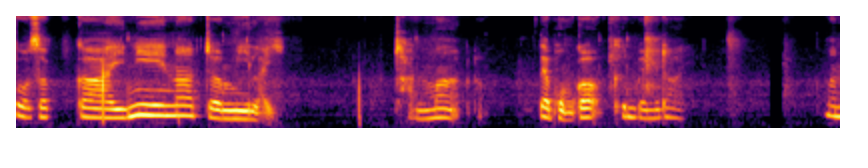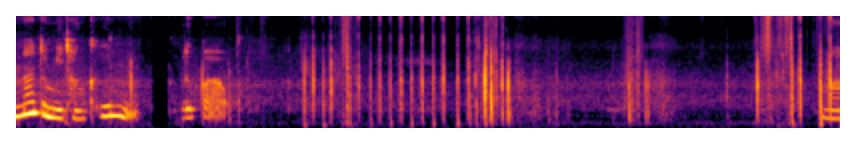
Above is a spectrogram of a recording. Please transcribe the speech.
กาะสกายนี่น่าจะมีหลายชั้นมากนะแต่ผมก็ขึ้นไปไม่ได้ มันน่าจะมีทางขึ้นหรือเปล่ามา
